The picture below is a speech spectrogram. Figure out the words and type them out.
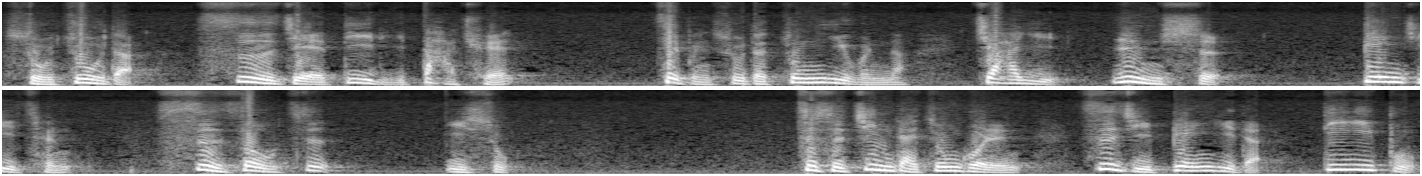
所著的《世界地理大全》这本书的中译文呢加以认识，编辑成《四奏志》一书。这是近代中国人自己编译的第一部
